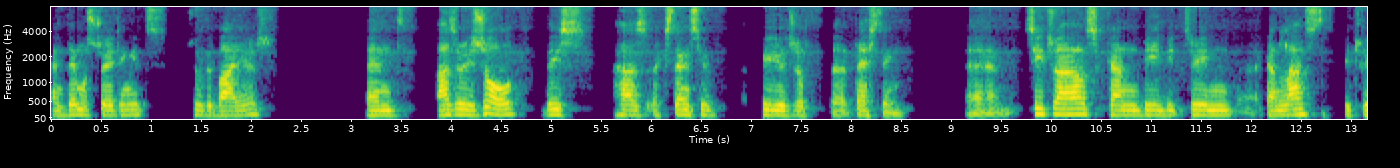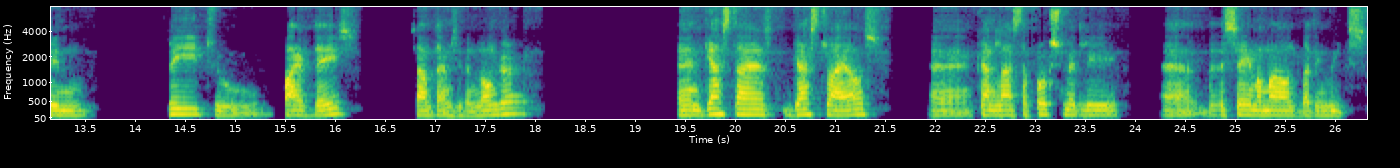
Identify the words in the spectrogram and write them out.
and demonstrating it to the buyers. And as a result, this has extensive periods of uh, testing. Um, sea trials can be between uh, can last between three to five days, sometimes even longer. And gas, trials, gas trials uh, can last approximately uh, the same amount, but in weeks.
